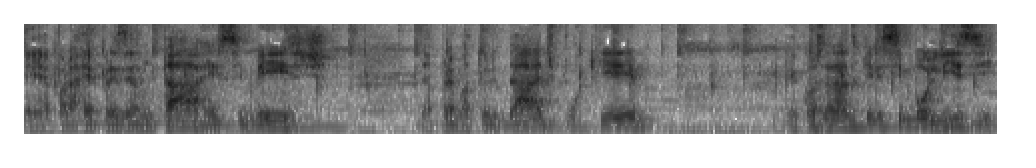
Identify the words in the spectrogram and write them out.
é, para representar esse mês da prematuridade, porque é considerado que ele simbolize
